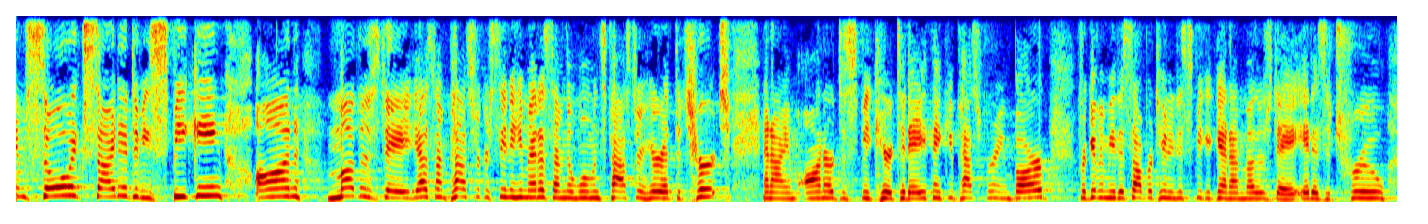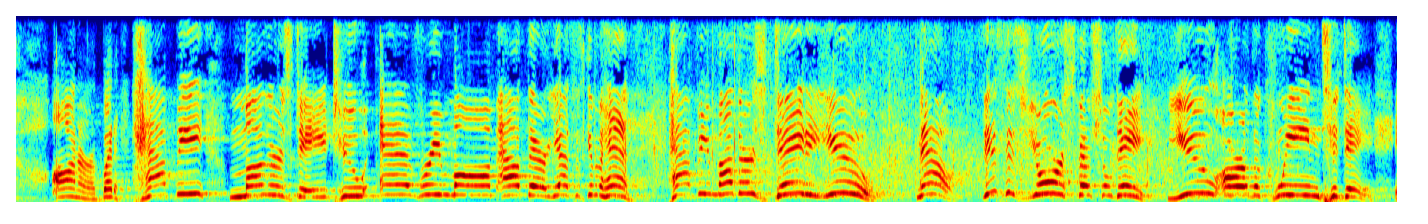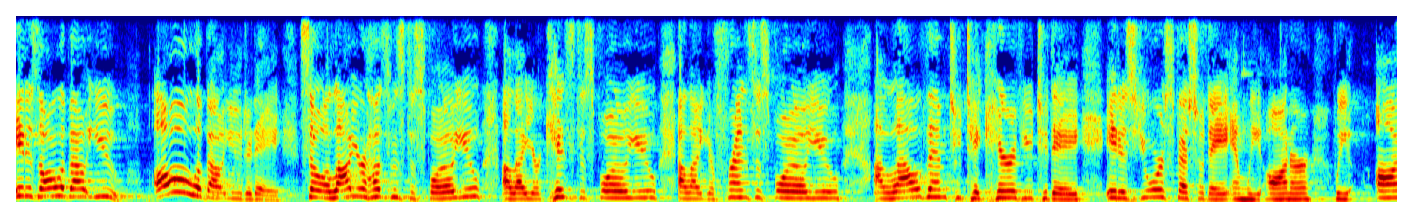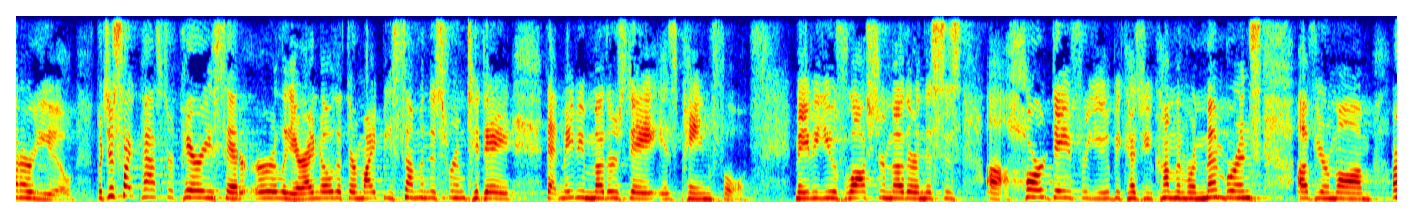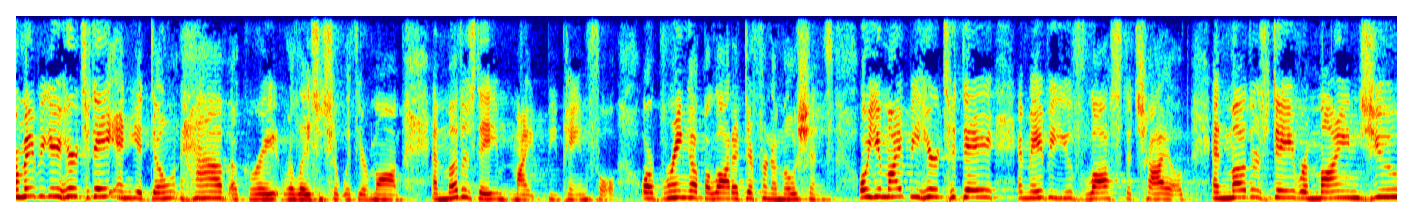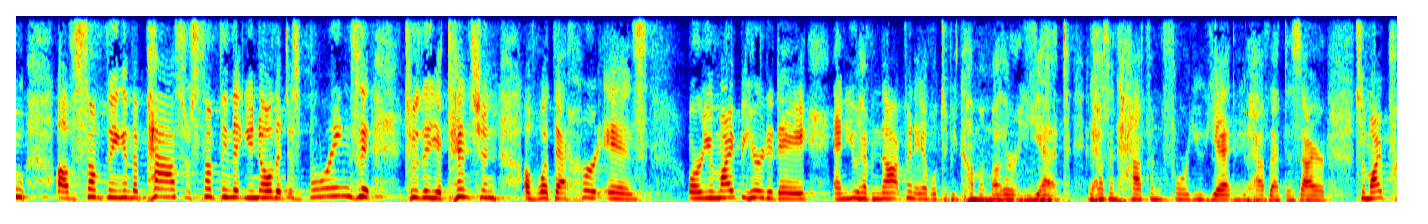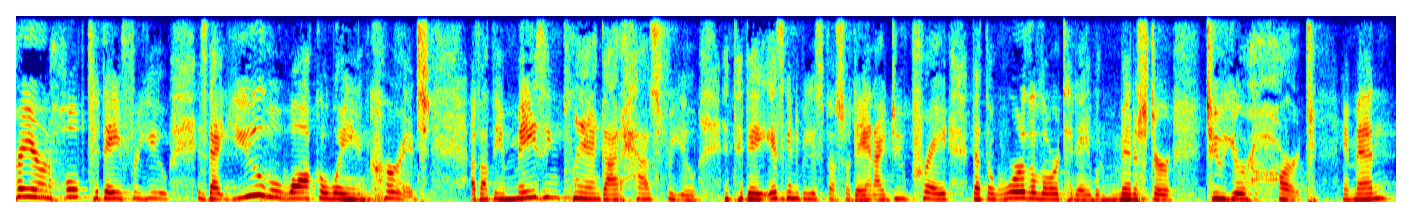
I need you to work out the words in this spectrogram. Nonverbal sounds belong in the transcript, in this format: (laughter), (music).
I am so excited to be speaking on Mother's Day. Yes, I'm Pastor Christina Jimenez. I'm the women's pastor here at the church, and I am honored to speak here today. Thank you, Pastor Perry and Barb, for giving me this opportunity to speak again on Mother's Day. It is a true honor. But happy Mother's Day to every mom out there. Yes, let's give them a hand. Happy Mother's Day to you. Now, this is your special day. You are the queen today. It is all about you. All about you today. So allow your husbands to spoil you. Allow your kids to spoil you. Allow your friends to spoil you. Allow them to take care of you today. It is your special day and we honor, we honor you. But just like Pastor Perry said earlier, I know that there might be some in this room today that maybe Mother's Day is painful. Maybe you've lost your mother and this is a hard day for you because you come in remembrance of your mom. Or maybe you're here today and you don't have a great relationship with your mom. And Mother's Day might be painful or bring up a lot of different emotions. Or you might be here today and maybe you've lost a child. And Mother's Day reminds you of something in the past or something that you know that just brings it to the attention of what that hurt is. Or you might be here today and you have not been able to become a mother yet. It hasn't happened for you yet, and you have that desire. So, my prayer and hope today for you is that you will walk away encouraged about the amazing plan God has for you. And today is going to be a special day, and I do pray that the word of the Lord today would minister to your heart. Amen.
